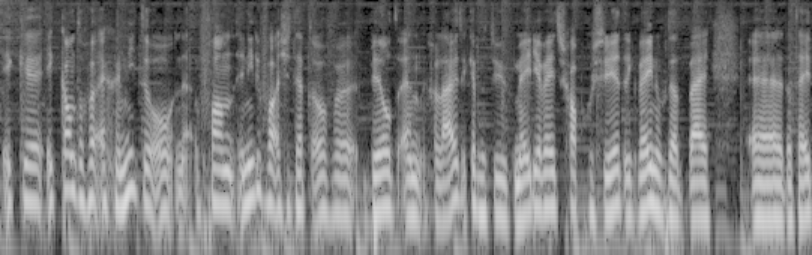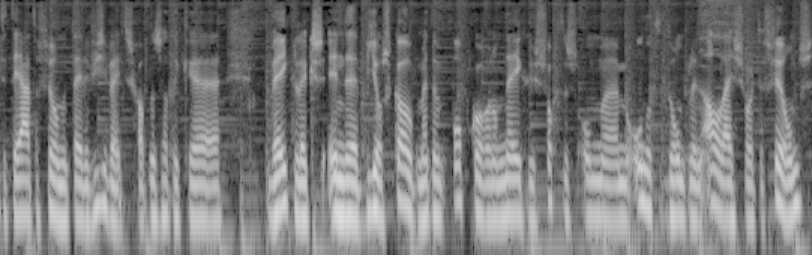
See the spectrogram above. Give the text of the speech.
ik, ik kan toch wel echt genieten van, in ieder geval als je het hebt over beeld en geluid. Ik heb natuurlijk mediawetenschap gestudeerd. En ik weet nog dat bij, dat heette theater, film en televisiewetenschap. Dan zat ik wekelijks in de bioscoop met een popcorn om negen uur s ochtends om me onder te dompelen in allerlei soorten films.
